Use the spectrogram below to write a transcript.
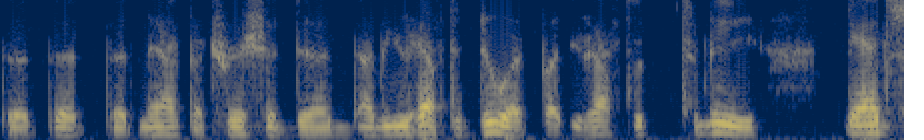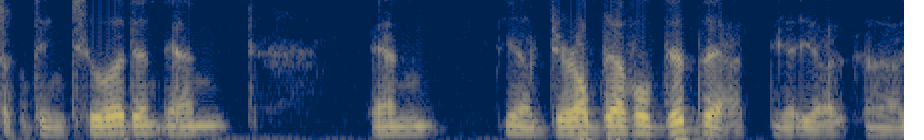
that that, that Matt Patricia did. I mean, you have to do it, but you have to, to me, add something to it. And and and you know, Darrell Bevell did that you know, uh,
